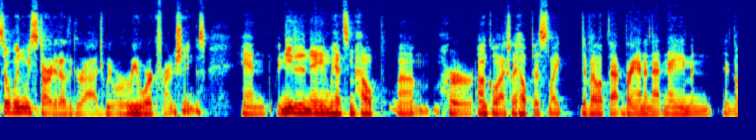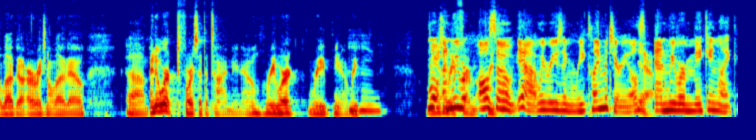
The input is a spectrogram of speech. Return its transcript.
so when we started out of the garage we were rework furnishings and we needed a name we had some help um, her uncle actually helped us like develop that brand and that name and, and the logo our original logo um, and it worked for us at the time you know rework re you know re, Well, and we were refurb- re- also, yeah, we were using reclaimed materials Yeah. and we were making like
